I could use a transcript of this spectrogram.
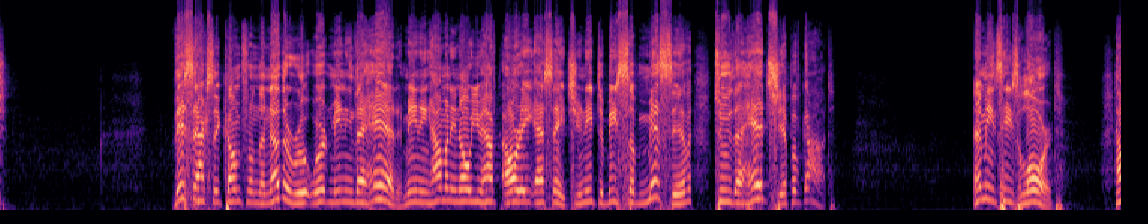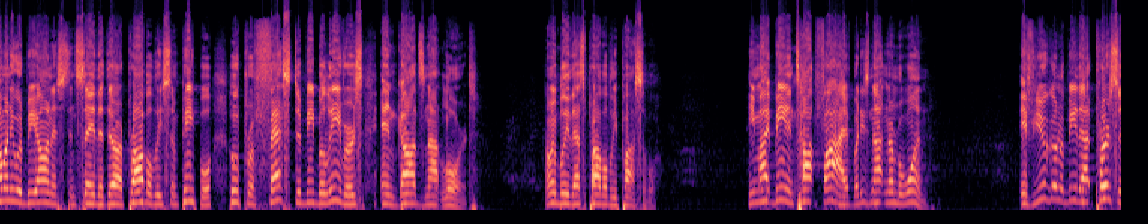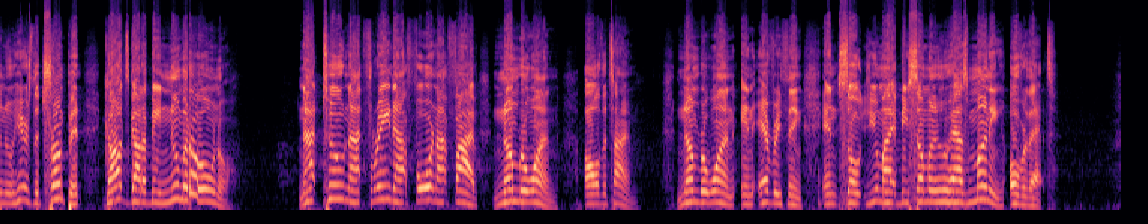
This actually comes from another root word meaning the head, meaning how many know you have R E S H? You need to be submissive to the headship of God. That means he's Lord. How many would be honest and say that there are probably some people who profess to be believers and God's not Lord? How many believe that's probably possible? He might be in top five, but he's not number one. If you're going to be that person who hears the trumpet, God's got to be numero uno. Not two, not three, not four, not five. Number one all the time. Number one in everything. And so you might be someone who has money over that.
